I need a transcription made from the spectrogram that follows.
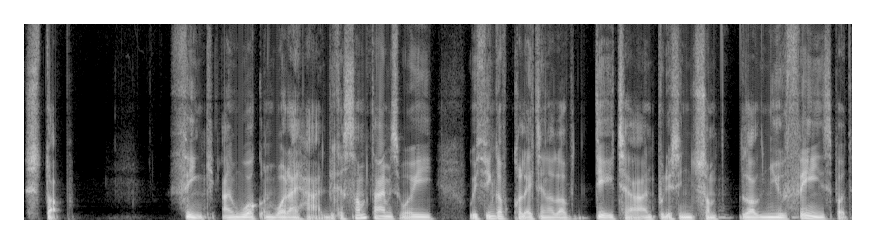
stop, think, and work on what I had. Because sometimes we we think of collecting a lot of data and producing some a lot of new things, but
